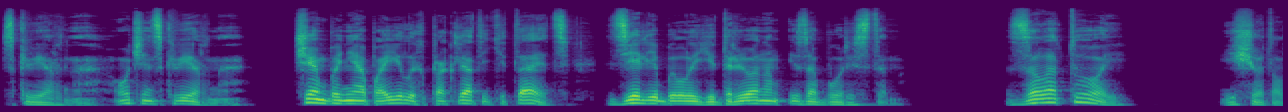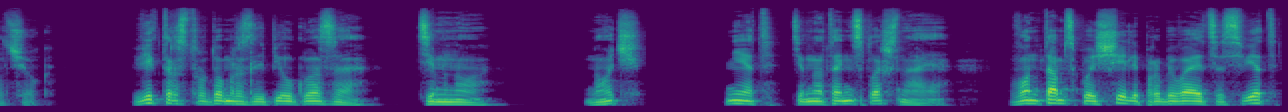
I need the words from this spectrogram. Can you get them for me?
Скверно, очень скверно. Чем бы ни опоил их проклятый китаец, зелье было ядреным и забористым. Золотой. Еще толчок. Виктор с трудом разлепил глаза. Темно. Ночь? Нет, темнота не сплошная. Вон там сквозь щели пробивается свет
